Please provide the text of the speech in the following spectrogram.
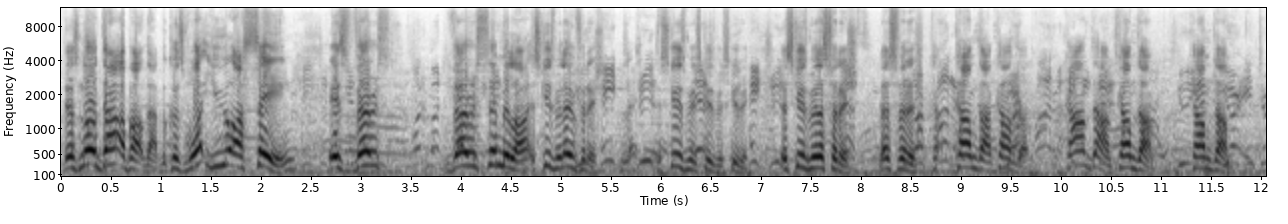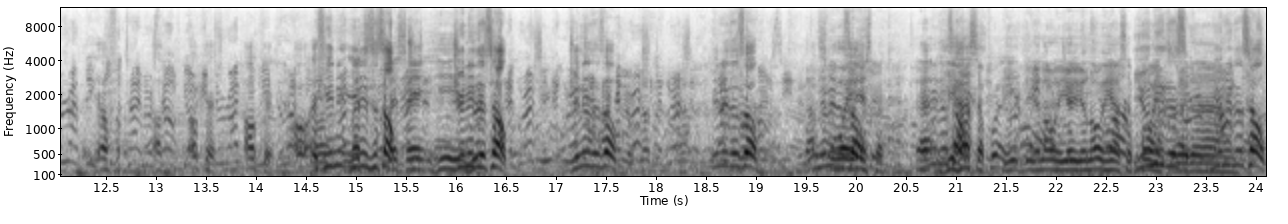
There's no doubt about that because what you are saying is very, very similar. Excuse me, let me finish. Excuse me, excuse me, excuse me. Excuse me, let's finish. Let's finish. Ca- Calm down, calm down. Calm down, calm down, calm down. You're interrupting all the time yourself. You're Okay, interrupting, okay. interrupting. Oh, if you need, you need Let's- his help. let's he- Do you need his help? Aggression, Do you need his help? aggression, aggression. You need his help. that's you the need way his help. is. But You uh, he his has a help. he, you know you, you know he has a You point need his- with, you uh, need his help.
